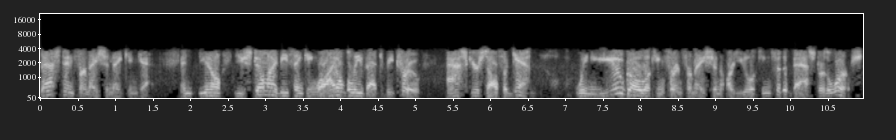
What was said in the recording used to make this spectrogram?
best information they can get. And you know, you still might be thinking, well, I don't believe that to be true ask yourself again when you go looking for information, are you looking for the best or the worst?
